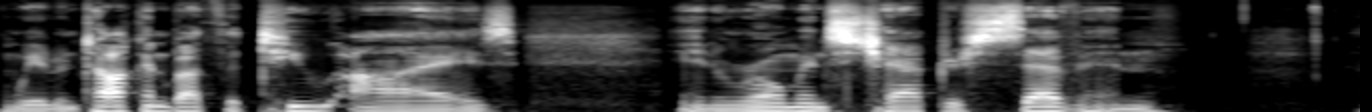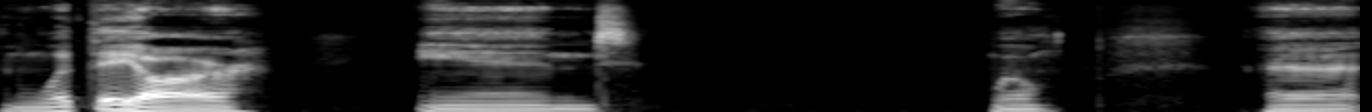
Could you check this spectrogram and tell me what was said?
We've been talking about the two eyes in Romans chapter 7 and what they are. And, well, uh,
